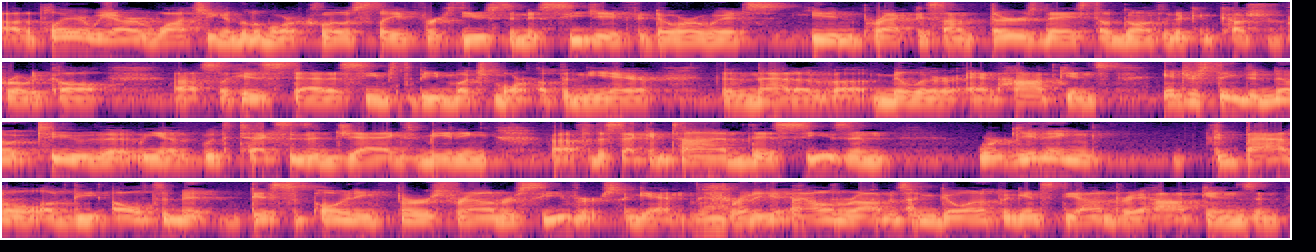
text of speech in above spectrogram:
Uh, the player we are watching a little more closely for Houston is CJ Fiedorowicz. He didn't practice on Thursday, still going through the concussion protocol, uh, so his status seems to be much more up in the air than that of uh, Miller and Hopkins. Interesting to note too that you know with the Texans and Jags meeting uh, for the second time this season, we're getting the battle of the ultimate disappointing first round receivers again. We're going to get Allen Robinson going up against DeAndre Hopkins, and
